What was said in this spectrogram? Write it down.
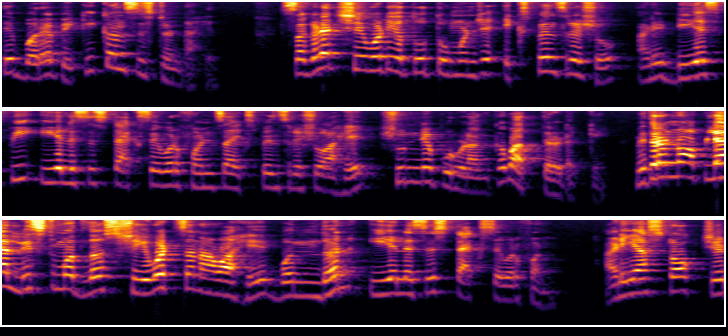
ते बऱ्यापैकी कन्सिस्टंट आहेत. सगळ्यात शेवट येतो तो म्हणजे एक्सपेन्स रेशो आणि डीएसपी ईएलएसएस टॅक्स सेवर फंडचा एक्सपेन्स रेशो आहे शून्य पूर्णांक बहात्तर टक्के. मित्रांनो आपल्या लिस्टमधलं शेवटचं नाव आहे Bandhan ELSS tax saver fund आणि या स्टॉकचे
